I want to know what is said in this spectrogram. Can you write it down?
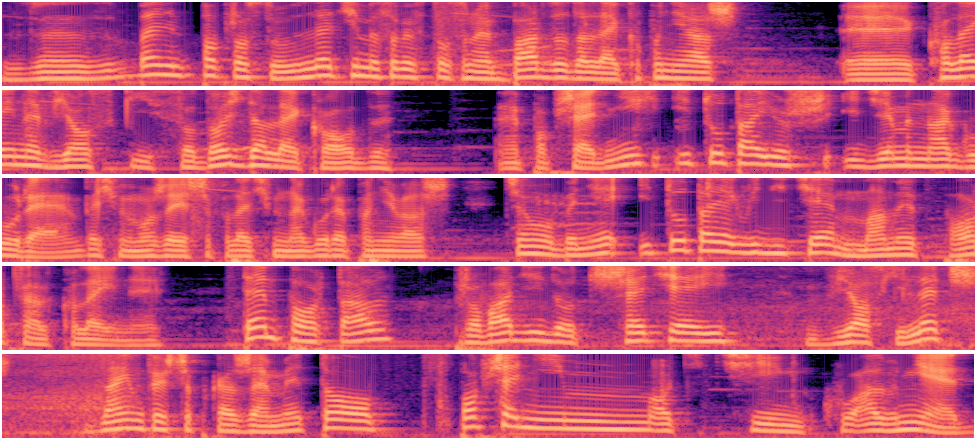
z, z, po prostu lecimy sobie w tą stronę bardzo daleko, ponieważ e, kolejne wioski są dość daleko od e, poprzednich i tutaj już idziemy na górę. Weźmy może jeszcze polecimy na górę, ponieważ czemu by nie? I tutaj jak widzicie mamy portal kolejny. Ten portal prowadzi do trzeciej wioski, lecz zanim to jeszcze pokażemy, to w poprzednim odcinku, albo nie,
